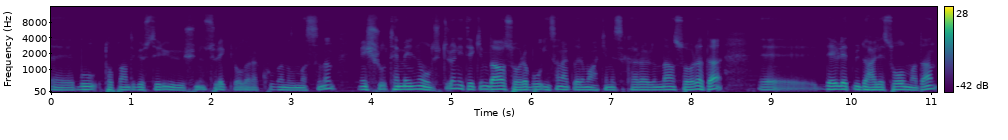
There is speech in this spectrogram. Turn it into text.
e, bu toplantı gösteri yürüyüşünün sürekli olarak kullanılmasının meşru temelini oluşturuyor. Nitekim daha sonra bu İnsan Hakları Mahkemesi kararından sonra da e, devlet müdahalesi olmadan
